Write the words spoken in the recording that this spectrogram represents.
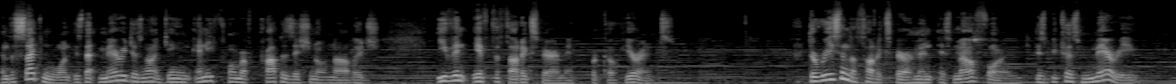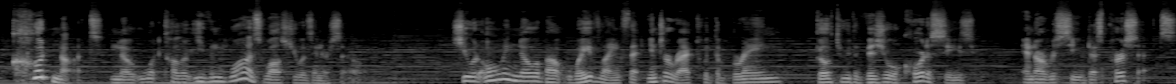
and the second one is that Mary does not gain any form of propositional knowledge even if the thought experiment were coherent. The reason the thought experiment is malformed is because Mary could not know what color even was while she was in her cell. She would only know about wavelengths that interact with the brain, go through the visual cortices, and are received as percepts.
